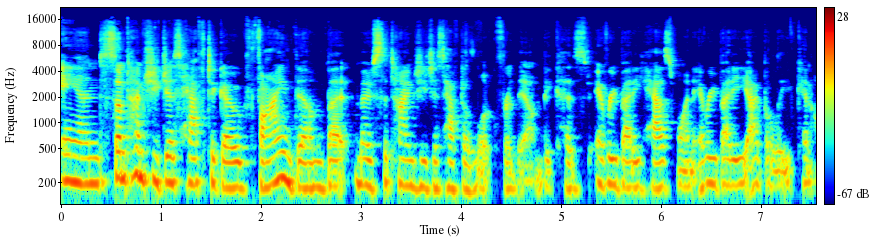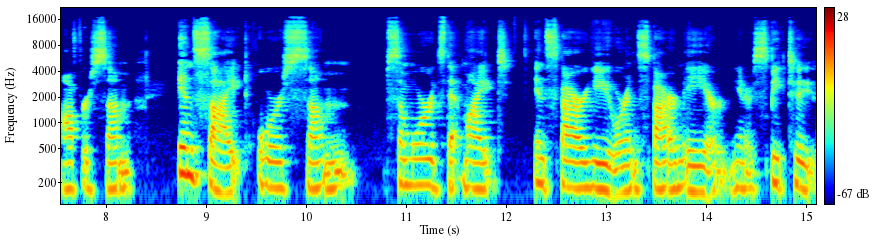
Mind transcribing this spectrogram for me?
And sometimes you just have to go find them but most of the times you just have to look for them because everybody has one. Everybody i believe can offer some insight or some some words that might inspire you or inspire me or you know speak to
